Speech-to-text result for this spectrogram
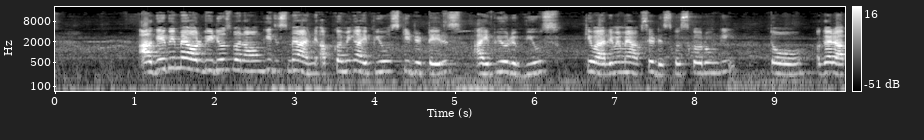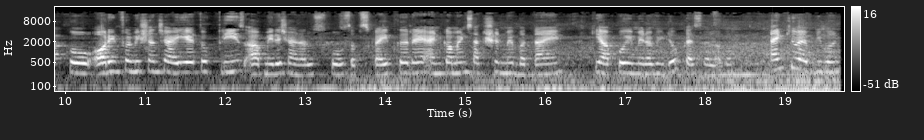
आगे भी मैं और वीडियोस बनाऊँगी जिसमें अपकमिंग आईपीओस की डिटेल्स आईपीओ रिव्यूज़ के बारे में मैं आपसे डिस्कस करूँगी। तो अगर आपको और इन्फॉर्मेशन चाहिए तो प्लीज़ आप मेरे चैनल्स को सब्सक्राइब करें एंड कमेंट सेक्शन में बताएँ कि आपको ये मेरा वीडियो कैसा लगा। Thank you everyone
